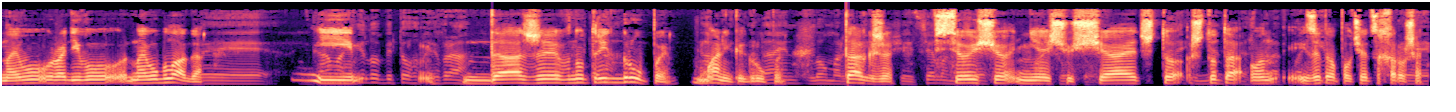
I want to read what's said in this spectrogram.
на его, ради его, на его благо. И даже внутри группы, маленькой группы, также все еще не ощущает, что что-то он из этого получается хорошее.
